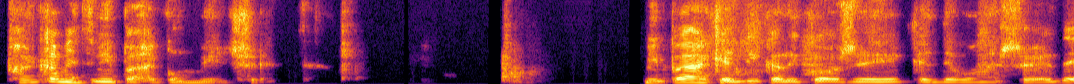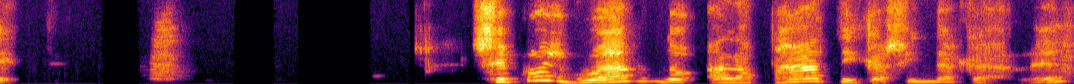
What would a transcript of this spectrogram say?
francamente mi pare convincente. Mi pare che dica le cose che devono essere dette. Se poi guardo alla pratica sindacale,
